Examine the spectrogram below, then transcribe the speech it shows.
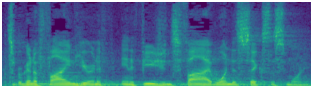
That's what we're going to find here in, in Ephesians 5 1 to 6 this morning.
